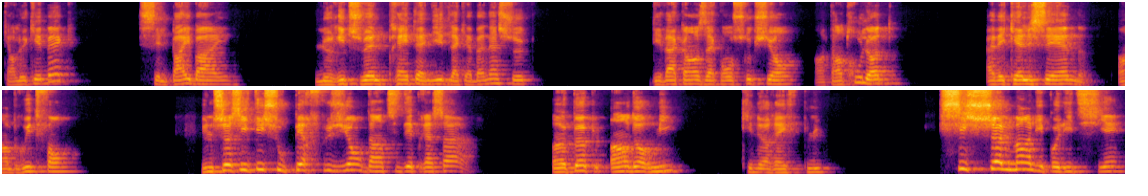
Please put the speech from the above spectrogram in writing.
Car le Québec, c'est le bye-bye, le rituel printanier de la cabane à sucre, des vacances à construction en temps roulotte, avec LCN en bruit de fond, une société sous perfusion d'antidépresseurs, un peuple endormi qui ne rêve plus. Si seulement les politiciens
